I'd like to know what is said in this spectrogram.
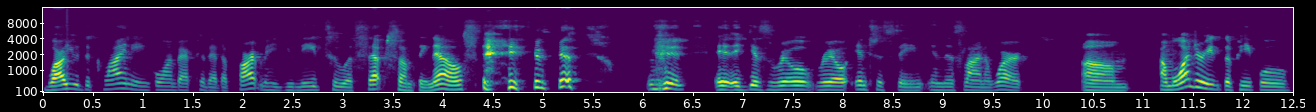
while you're declining going back to that apartment, you need to accept something else. and it gets real, real interesting in this line of work. Um, I'm wondering the people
